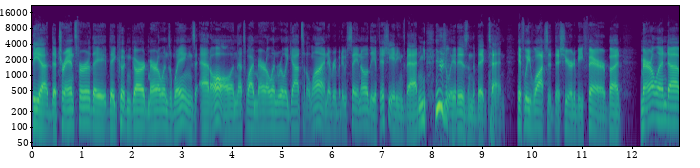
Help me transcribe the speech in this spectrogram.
the uh, the transfer. They they couldn't guard Maryland's wings at all, and that's why Maryland really got to the line. Everybody was saying, "Oh, the officiating's bad," and usually it is in the Big Ten. If we've watched it this year, to be fair, but Maryland, uh,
